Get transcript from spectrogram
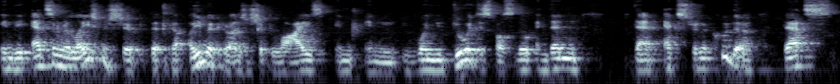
in the etzim relationship, the, the oimik relationship lies in, in when you do what you're supposed to do, and then that extra nakuda, that's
